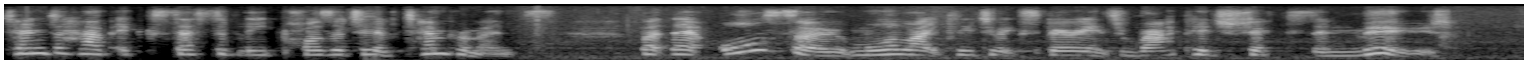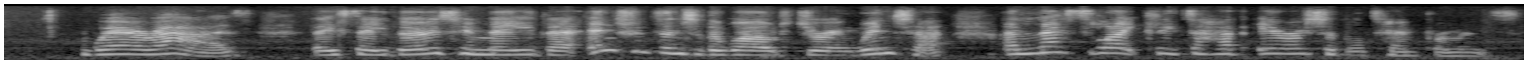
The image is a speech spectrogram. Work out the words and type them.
tend to have excessively positive temperaments but they're also more likely to experience rapid shifts in mood Whereas they say those who made their entrance into the world during winter are less likely to have irritable temperaments.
